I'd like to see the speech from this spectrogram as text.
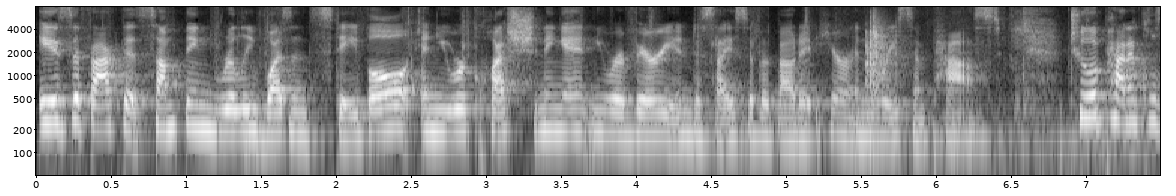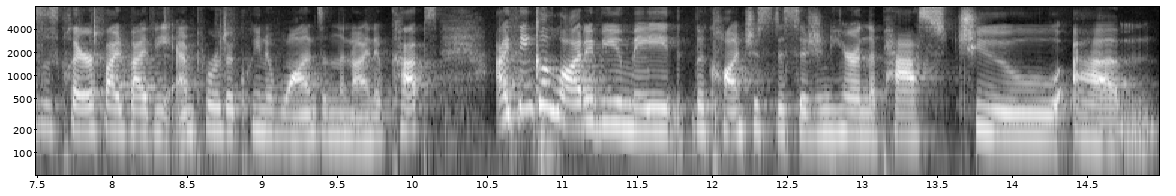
is the fact that something really wasn't stable and you were questioning it and you were very indecisive about it here in the recent past. Two of Pentacles is clarified by the Emperor, the Queen of Wands, and the Nine of Cups. I think a lot of you made the conscious decision here in the past to, um,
